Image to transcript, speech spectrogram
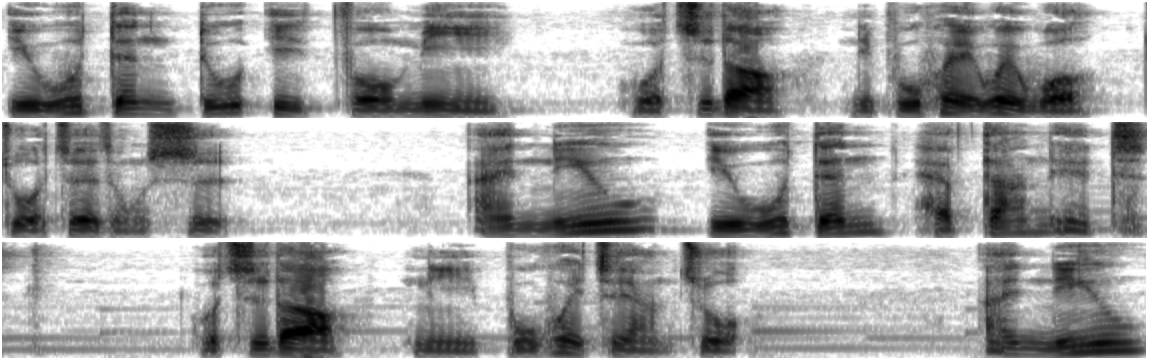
you wouldn't do it for me。我知道你不会为我做这种事。I knew you wouldn't have done it。我知道你不会这样做。I knew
